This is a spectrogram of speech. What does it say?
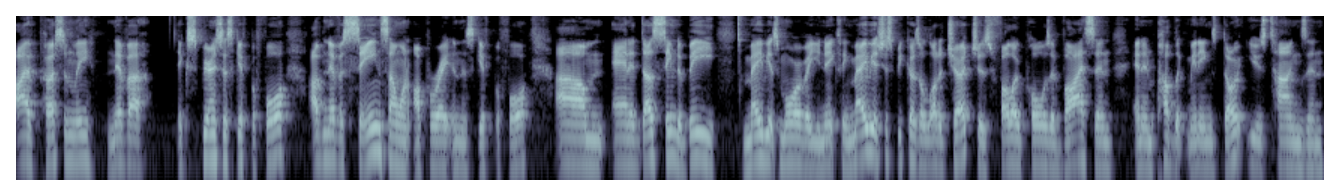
I've personally never experienced this gift before. I've never seen someone operate in this gift before. Um, and it does seem to be maybe it's more of a unique thing. Maybe it's just because a lot of churches follow Paul's advice and, and in public meetings don't use tongues and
